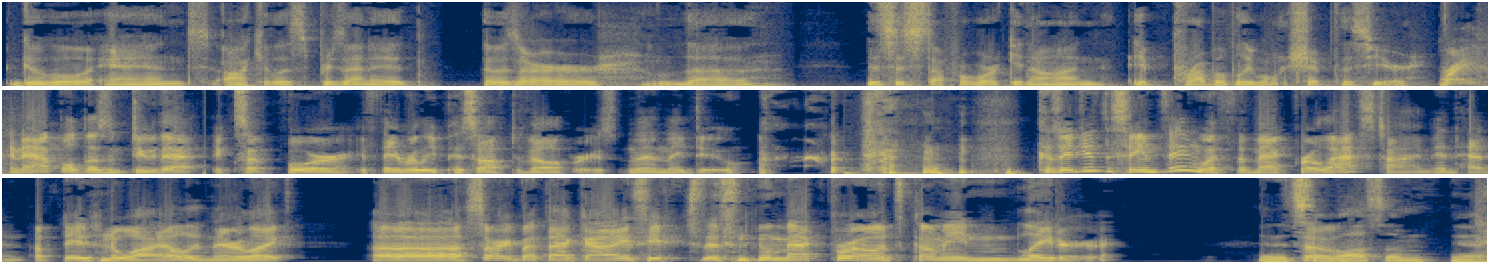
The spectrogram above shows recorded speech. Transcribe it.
Google and Oculus presented, those are the this is stuff we're working on. It probably won't ship this year. Right. And Apple doesn't do that except for if they really piss off developers, and then they do. Because they did the same thing with the Mac Pro last time. It hadn't updated in a while, and they're like, uh, sorry about that, guys. Here's this new Mac Pro. It's coming later. And it's so, so awesome. Yeah.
